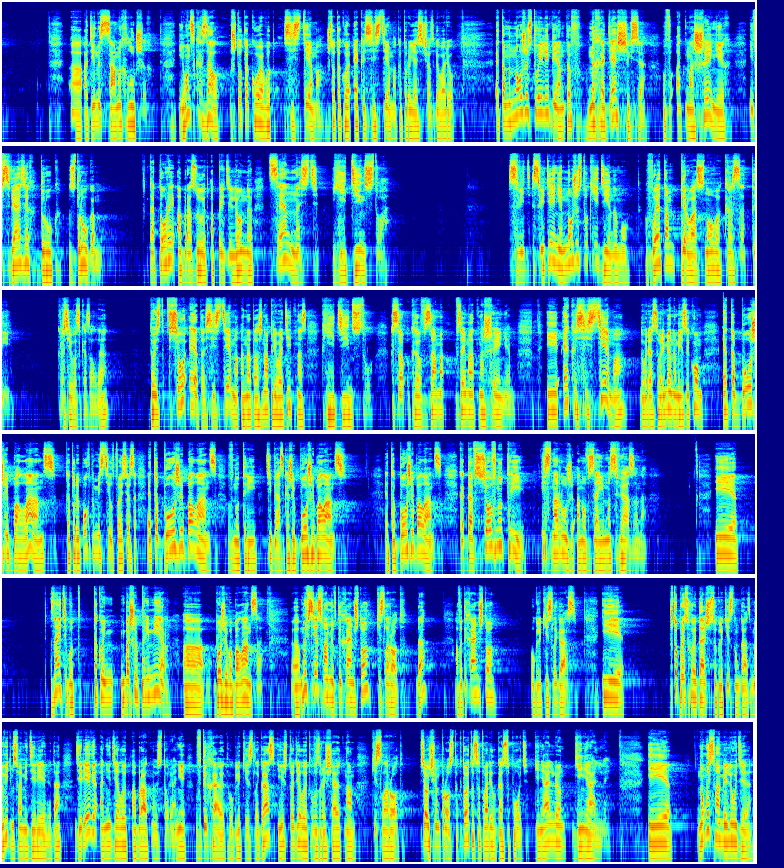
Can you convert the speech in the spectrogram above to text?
А, один из самых лучших. И он сказал, что такое вот система, что такое экосистема, о которой я сейчас говорю. Это множество элементов, находящихся в отношениях и в связях друг с другом, которые образуют определенную ценность единства. Сведение множества к единому – в этом первооснова красоты – Красиво сказал, да? То есть все это, система, она должна приводить нас к единству, к, к взаимо, взаимоотношениям. И экосистема, говоря современным языком, это Божий баланс, который Бог поместил в твое сердце. Это Божий баланс внутри тебя. Скажи, Божий баланс. Это Божий баланс, когда все внутри и снаружи, оно взаимосвязано. И знаете, вот такой небольшой пример э, Божьего баланса. Э, мы все с вами вдыхаем что? Кислород, да? А выдыхаем что? Углекислый газ. И что происходит дальше с углекислым газом? Мы видим с вами деревья, да? Деревья, они делают обратную историю. Они вдыхают углекислый газ и что делают? Возвращают нам кислород. Все очень просто. Кто это сотворил? Господь. Гениальный он? Гениальный. И, но мы с вами люди,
